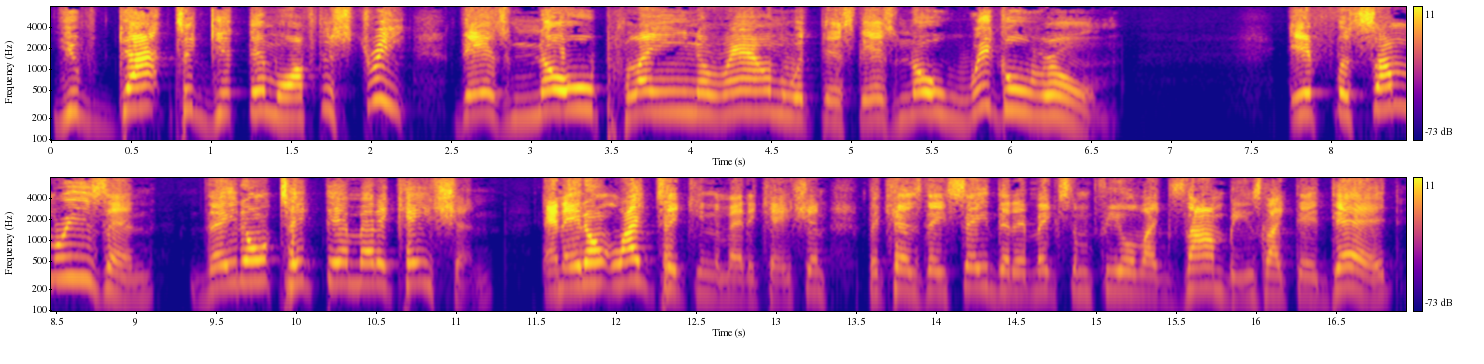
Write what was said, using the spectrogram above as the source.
You've got to get them off the street. There's no playing around with this. There's no wiggle room. If for some reason they don't take their medication and they don't like taking the medication because they say that it makes them feel like zombies, like they're dead,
